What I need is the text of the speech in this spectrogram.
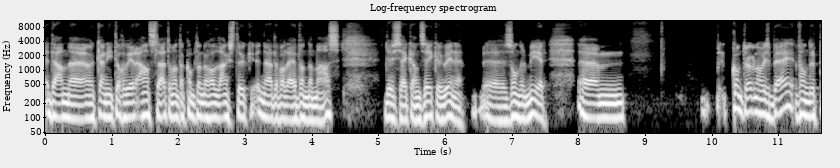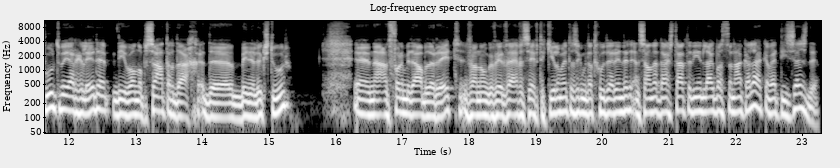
dan eh, kan hij toch weer aansluiten, want dan komt er nog een lang stuk naar de Vallei van de Maas. Dus hij kan zeker winnen, eh, zonder meer. Ehm, komt er ook nog eens bij, Van der Poel twee jaar geleden, die won op zaterdag de Benelux Tour. Eh, na een formidabele raid van ongeveer 75 kilometer, als ik me dat goed herinner. En zondag startte hij in Luik Bastenaken Luik en werd hij zesde.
